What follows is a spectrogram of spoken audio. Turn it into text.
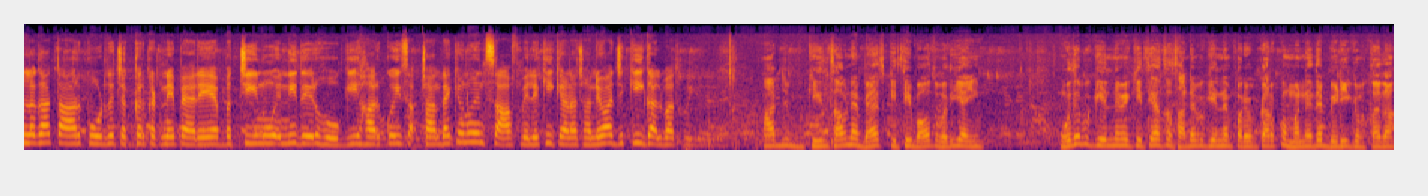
ਲਗਾਤਾਰ ਕੋਰਟ ਦੇ ਚੱਕਰ ਕੱਟਣੇ ਪੈ ਰਹੇ ਆ ਬੱਚੀ ਨੂੰ ਇੰਨੀ ਦੇਰ ਹੋ ਗਈ ਹਰ ਕੋਈ ਚਾਹੁੰਦਾ ਹੈ ਕਿ ਉਹਨੂੰ ਇਨਸਾਫ ਮਿਲੇ ਕੀ ਕਹਿਣਾ ਚਾਹੁੰਦੇ ਹੋ? ਅੱਜ ਕੀ ਗੱਲਬਾਤ ਹੋਈ ਹੈ? ਅੱਜ ਵਕੀਲ ਸਾਹਿਬ ਨੇ ਬਹਿਸ ਕੀਤੀ ਬਹੁਤ ਵਧੀਆ ਜੀ। ਉਹਦੇ ਵਕੀਲ ਨੇ ਵੀ ਕੀਤੀ ਆ ਤਾਂ ਸਾਡੇ ਵਕੀਲ ਨੇ ਪਰਉਪਕਾਰ ਘੁੰਮਣ ਨੇ ਤੇ ਬੀਡੀ ਗੁਪਤਾ ਦਾ।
